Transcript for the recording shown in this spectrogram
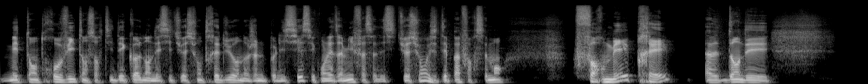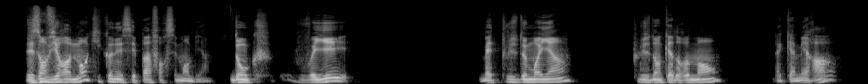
mettant trop vite en sortie d'école dans des situations très dures nos jeunes policiers, c'est qu'on les a mis face à des situations où ils n'étaient pas forcément formés, prêts, euh, dans des, des environnements qu'ils connaissaient pas forcément bien. Donc, vous voyez, mettre plus de moyens, plus d'encadrement, la caméra,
